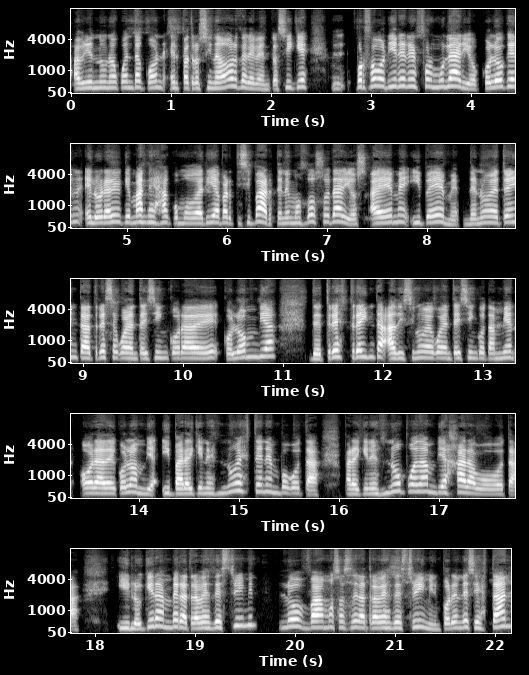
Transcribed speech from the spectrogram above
abriendo una cuenta con el patrocinador del evento. Así que, por favor, llenen el formulario, coloquen el horario que más les acomodaría participar. Tenemos dos horarios, AM y PM, de 9.30 a 13.45 hora de Colombia, de 3.30 a 19.45 también hora de Colombia. Y para quienes no estén en Bogotá, para quienes no puedan viajar a Bogotá y lo quieran ver a través de streaming, lo vamos a hacer a través de streaming. Por ende, si están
